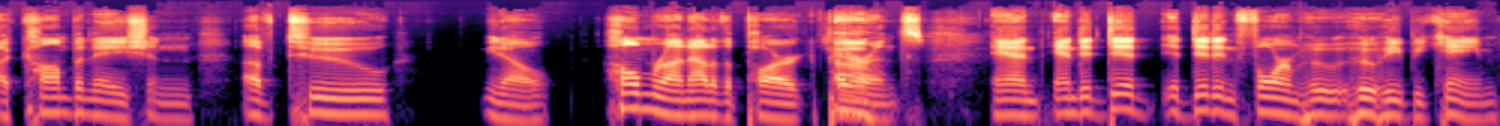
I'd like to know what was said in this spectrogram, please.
a combination of two, you know, home run out of the park Oh. parents. And and it did it did inform who who he became.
